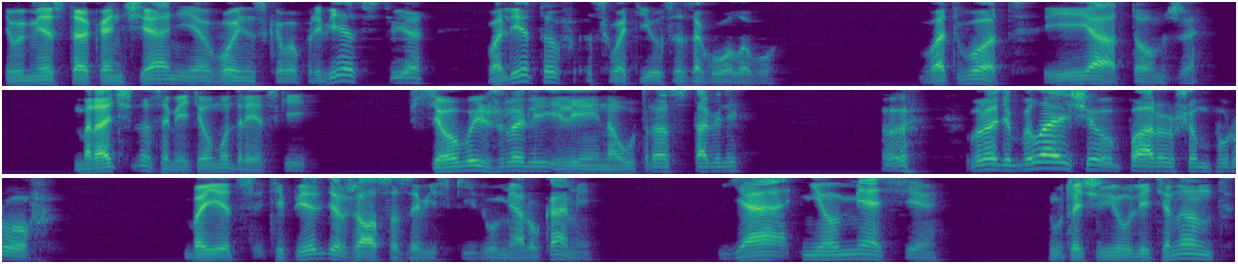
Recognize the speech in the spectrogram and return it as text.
И вместо окончания воинского приветствия Валетов схватился за голову. Вот-вот, и я о том же. Мрачно заметил Мудрецкий. Все выжрали или на утро оставили? Вроде была еще пару шампуров. Боец теперь держался за виски двумя руками. — «Я не о мясе», — уточнил лейтенант,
